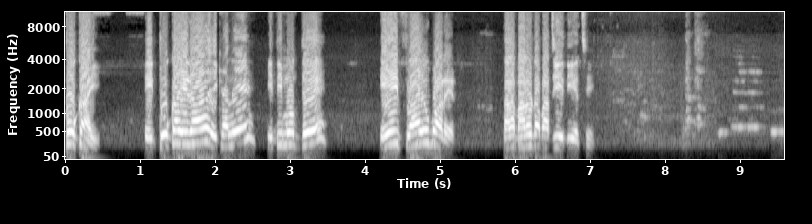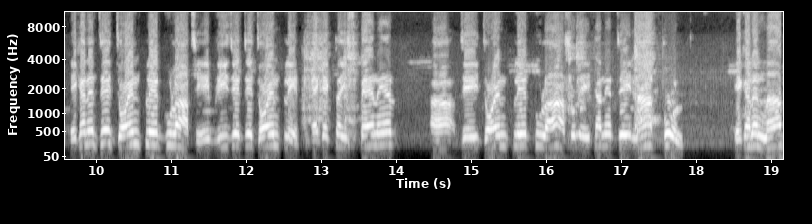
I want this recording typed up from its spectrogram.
টোকাই। এই টোকাইরা এখানে ইতিমধ্যে এই ফ্লাইওভারের তারা বারোটা বাজিয়ে দিয়েছে। এখানে যে জয়েন্ট প্লেটগুলা আছে, এই ব্রিজের যে জয়েন্ট প্লেট, এক একটা স্প্যানের যে জয়েন্ট প্লেটগুলা আসলে এখানের যে নাট বোল্ট এখানে নাট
